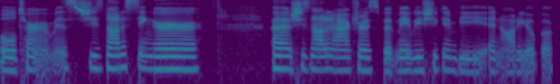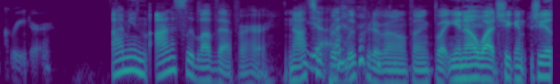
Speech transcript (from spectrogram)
full term. Is she's not a singer, uh, she's not an actress, but maybe she can be an audiobook reader. I mean, honestly, love that for her. Not super Yeah. lucrative, I don't think, but you know what? She can. She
